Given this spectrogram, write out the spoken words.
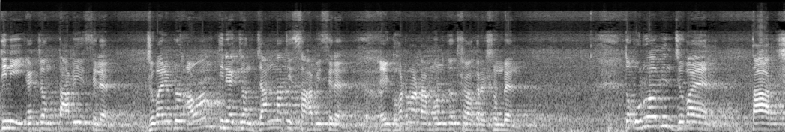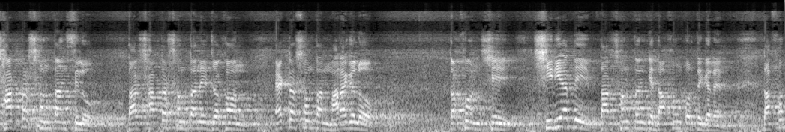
তিনি একজন তাবি ছিলেন। জুবাইর ইবনুল আওয়াম তিনি একজন জান্নাতি সাহাবি ছিলেন। এই ঘটনাটা মনোযোগ সহকারে শুনবেন। তো উরুয়া বিন জুবায়ের তার সাতটা সন্তান ছিল। তার সাতটা সন্তানের যখন একটা সন্তান মারা গেল, তখন সে সিরিয়াতে তার সন্তানকে দাফন করতে গেলেন। দাফন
